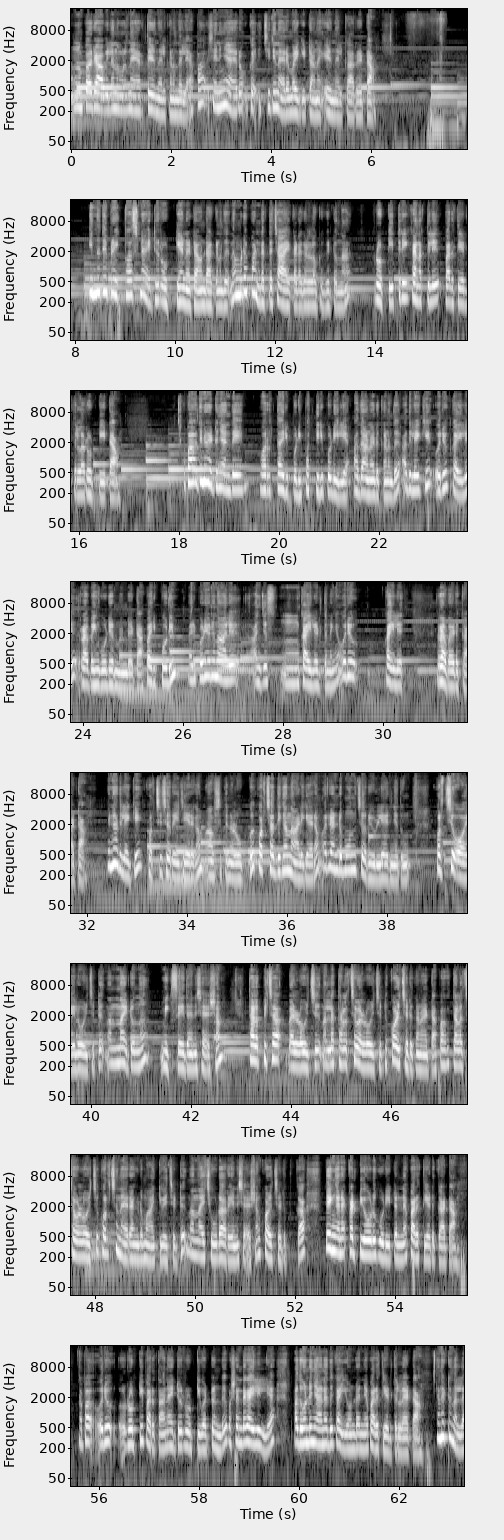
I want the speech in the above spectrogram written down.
ഇപ്പോൾ രാവിലെ നമ്മൾ നേരത്തെ എഴുന്നേൽക്കണതല്ലേ അപ്പോൾ ശനി ഞായറും ഒക്കെ ഇച്ചിരി നേരം വൈകിട്ടാണ് എഴുന്നേൽക്കാറ് കേട്ടോ. ഇന്നത്തെ ബ്രേക്ക്ഫാസ്റ്റിനായിട്ട് റൊട്ടിയാണ് കേട്ടോ ഉണ്ടാക്കുന്നത് നമ്മുടെ പണ്ടത്തെ ചായക്കടകളിലൊക്കെ കിട്ടുന്ന റൊട്ടി ഇത്തിരി കനത്തിൽ പരത്തിയെടുത്തുള്ള റൊട്ടി കേട്ടോ. അപ്പോൾ അതിനായിട്ട് ദേ വറുത്ത അരിപ്പൊടി പത്തിരിപ്പൊടി ഇല്ല അതാണ് എടുക്കണത്. അതിലേക്ക് ഒരു കയ്യിൽ റവയും കൂടി ഇടുന്നുണ്ട് കേട്ടോ. അപ്പോൾ അരിപ്പൊടിയും അരിപ്പൊടി ഒരു നാല് അഞ്ച് കയ്യിലെടുത്തിട്ടുണ്ടെങ്കിൽ ഒരു കയ്യിൽ റവ എടുക്കാം കേട്ടോ പിന്നെ അതിലേക്ക് കുറച്ച് ചെറിയ ജീരകം ആവശ്യത്തിനുള്ള ഉപ്പ് കുറച്ചധികം നാളികേരം ഒരു രണ്ട് മൂന്ന് ചെറിയ ഉള്ളി അരിഞ്ഞതും കുറച്ച് ഓയിൽ ഒഴിച്ചിട്ട് നന്നായിട്ടൊന്ന് മിക്സ് ചെയ്തതിന് ശേഷം തിളപ്പിച്ച വെള്ളം ഒഴിച്ച് നല്ല തിളച്ച വെള്ളം ഒഴിച്ചിട്ട് കുഴച്ചെടുക്കണം കേട്ടോ. അപ്പോൾ തിളച്ച വെള്ളം ഒഴിച്ച് കുറച്ച് നേരം അങ്ങോട്ട് മാറ്റി വെച്ചിട്ട് നന്നായി ചൂടാറിയതിന് ശേഷം കുഴച്ചെടുക്കുക. ഇതിങ്ങനെ കട്ടിയോട് കൂടിയിട്ട് തന്നെ പരത്തിയെടുക്കുക കേട്ടോ. അപ്പോൾ ഒരു റൊട്ടി പരത്താനായിട്ട് ഒരു റൊട്ടി വട്ടുണ്ട് പക്ഷെ എന്റെ കയ്യിലില്ല. അതുകൊണ്ട് ഞാനത് കൈകൊണ്ട് തന്നെ പരത്തിയെടുത്തുള്ള കേട്ടോ. എന്നിട്ട് നല്ല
